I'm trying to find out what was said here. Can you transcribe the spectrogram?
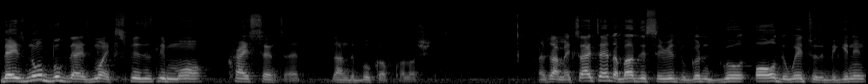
There is no book that is more explicitly more Christ centered than the book of Colossians. And so I'm excited about this series. We're going to go all the way to the beginning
